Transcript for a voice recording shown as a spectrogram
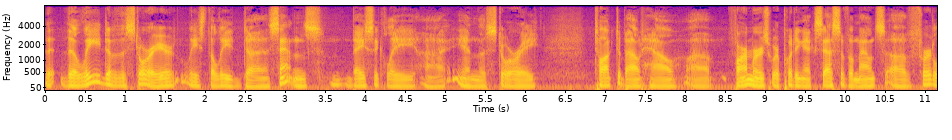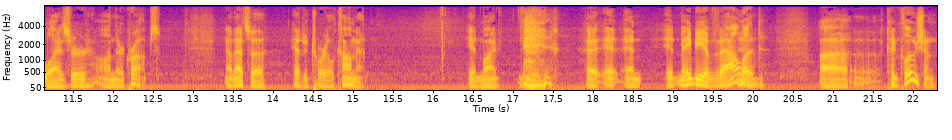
the, the lead of the story, or at least the lead uh, sentence, basically uh, in the story, talked about how uh, farmers were putting excessive amounts of fertilizer on their crops. Now, that's a editorial comment, in my view, and it may be a valid yeah. Uh, conclusion,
